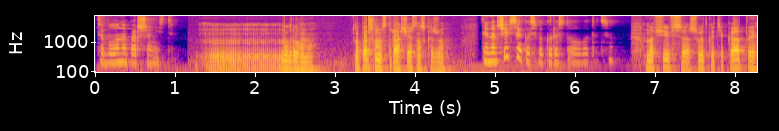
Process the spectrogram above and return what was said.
Це було на першому місці? На другому. На першому страх, чесно скажу. Ти навчився якось використовувати це? Навчився швидко тікати,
